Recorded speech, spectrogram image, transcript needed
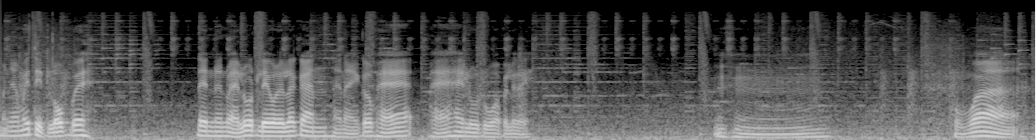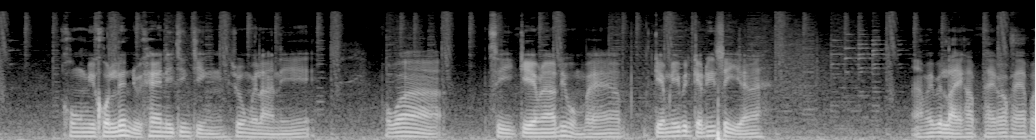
มันยังไม่ติดลบเว้ย เล่นเป็นไหวรวดเร็วเลยแล้วกัน ไหนๆก็แพ้แพ้ให้รัวๆไปเลยอือหือผมว่าคงมีคนเล่นอยู่แค่นี้จริง ๆ ช่วงเวลานี้ เพราะว่า 4 เกมแล้วที่ผมแพ้ครับเกมนี้เป็นเกมที่ 4 แล้วนะ อะไม่เป็นไรครับ แพ้ก็แพ้ไป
